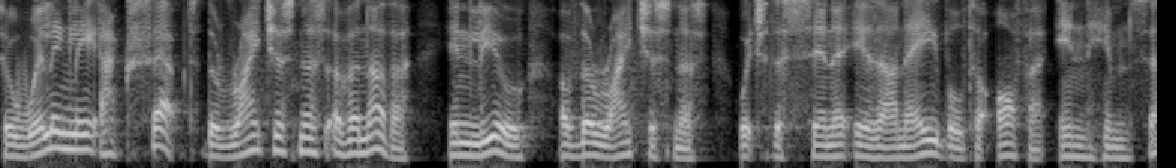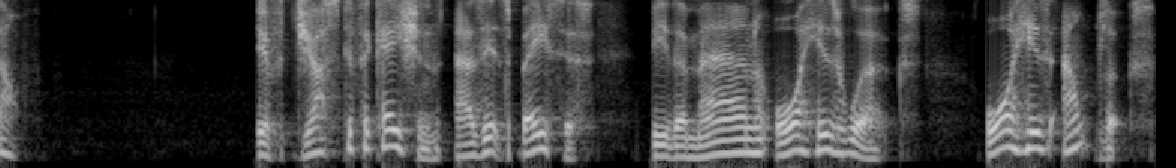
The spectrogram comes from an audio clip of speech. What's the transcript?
to willingly accept the righteousness of another in lieu of the righteousness which the sinner is unable to offer in himself. If justification as its basis be the man or his works, or his outlooks,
